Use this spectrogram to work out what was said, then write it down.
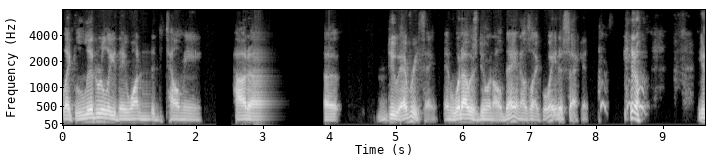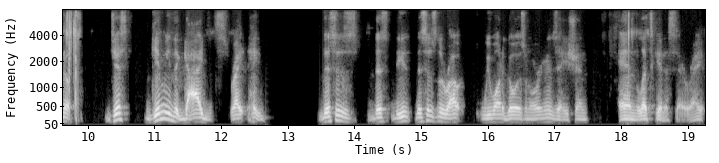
like literally they wanted to tell me how to uh, do everything and what I was doing all day, and I was like, wait a second, you know, you know, just give me the guidance, right? Hey, this is this these, this is the route we want to go as an organization, and let's get us there, right?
